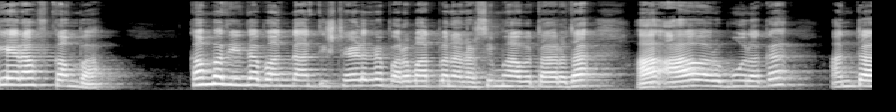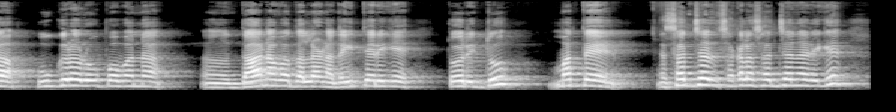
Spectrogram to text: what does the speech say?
ಕೇರ್ ಆಫ್ ಕಂಬ. ಕಂಬದಿಂದ ಬಂದ ಅಂತ ಇಷ್ಟು ಹೇಳಿದ್ರೆ ಪರಮಾತ್ಮನ ನರಸಿಂಹಾವತಾರದ ಆ ಆ ಮೂಲಕ ಅಂಥ ಉಗ್ರ ರೂಪವನ್ನು ದಾನವದಲ್ಲಣ ದೈತ್ಯರಿಗೆ ತೋರಿದ್ದು ಮತ್ತು ಸಜ್ಜ, ಸಕಲ ಸಜ್ಜನರಿಗೆ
